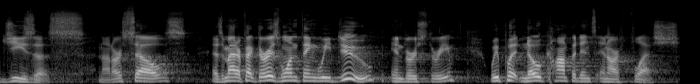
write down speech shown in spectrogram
Jesus, not ourselves. As a matter of fact, there is one thing we do in verse 3 we put no confidence in our flesh.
